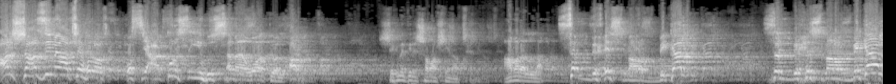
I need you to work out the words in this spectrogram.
আছে সেখানে তিনি সমাসীন আছেন। আমার আল্লাহ রাব্বিকাল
